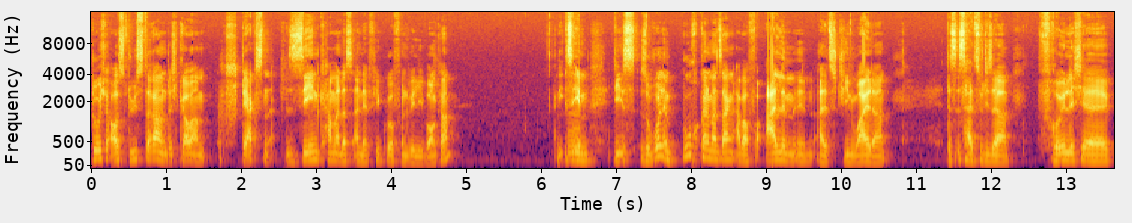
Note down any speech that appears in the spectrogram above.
durchaus düsterer und ich glaube, am stärksten sehen kann man das an der Figur von Willy Wonka. Die ist ja. eben, die ist sowohl im Buch, könnte man sagen, aber vor allem in, als Gene Wilder. Das ist halt so dieser fröhliche,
